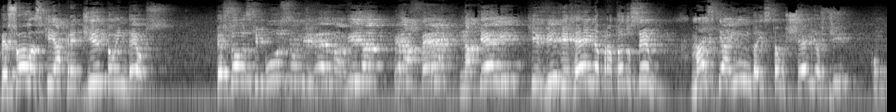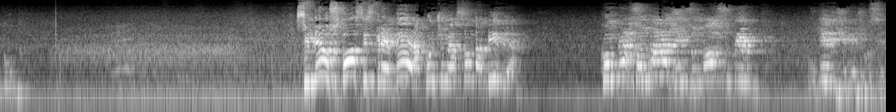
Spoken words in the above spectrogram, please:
pessoas que acreditam em Deus, pessoas que buscam viver uma vida pela fé naquele que vive e reina para todo sempre mas que ainda estão cheias de contudo. Se Deus fosse escrever a continuação da Bíblia com personagens do nosso tempo, o que ele diria de você?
